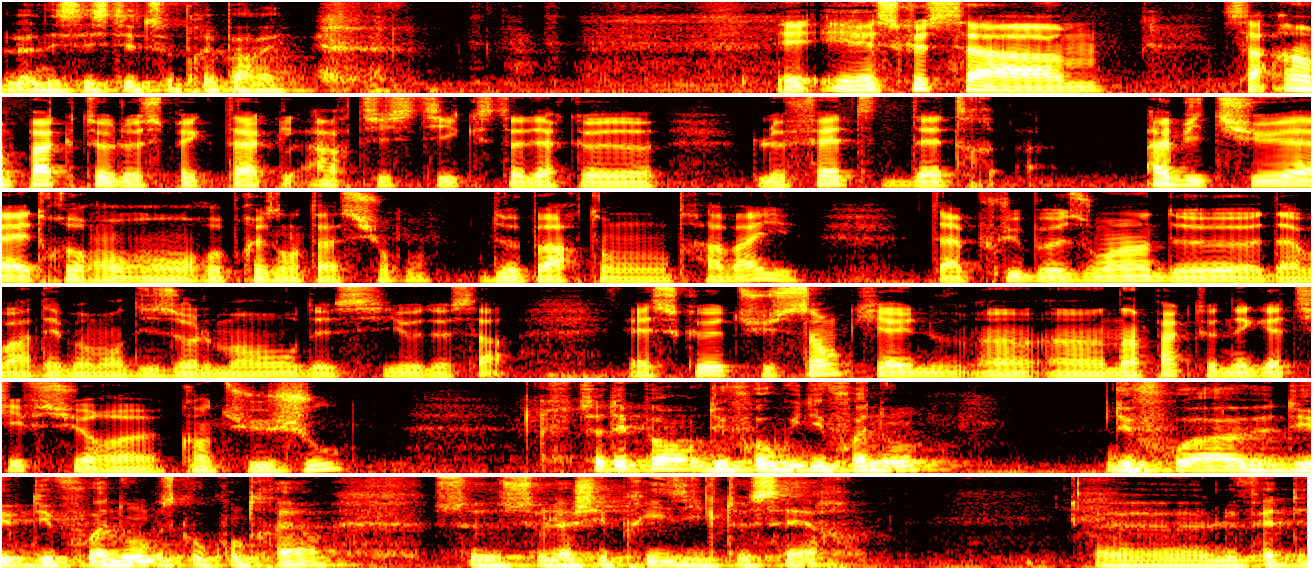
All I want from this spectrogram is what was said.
la nécessité de se préparer. Et, et est-ce que ça, ça impacte le spectacle artistique? C'est-à-dire que le fait d'être habitué à être en, en représentation de par ton travail, tu n'as plus besoin d'avoir des moments d'isolement ou de ci ou de ça. Est-ce que tu sens qu'il y a une- un, impact négatif sur euh, quand tu joues? Ça dépend, des fois oui, des fois non. Des fois, euh, des, des fois non, parce qu'au contraire, ce, lâcher prise, il te sert. Euh, le fait de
